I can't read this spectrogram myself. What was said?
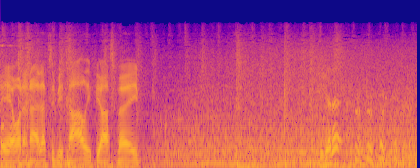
Yeah, I don't know. That's a bit gnarly if you ask me. You get it?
